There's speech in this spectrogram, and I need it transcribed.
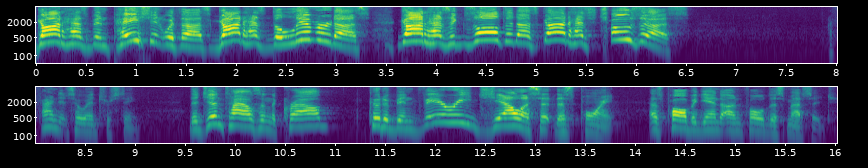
God has been patient with us. God has delivered us. God has exalted us. God has chosen us. I find it so interesting. The Gentiles in the crowd could have been very jealous at this point as Paul began to unfold this message.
